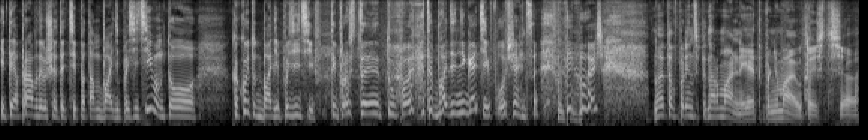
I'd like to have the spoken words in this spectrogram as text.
и ты оправдываешь это типа там бади-позитивом, то какой тут бади-позитив? Ты просто тупо, это бади-негатив получается. Понимаешь? Ну, это, в принципе, нормально, я это понимаю. То есть, э,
